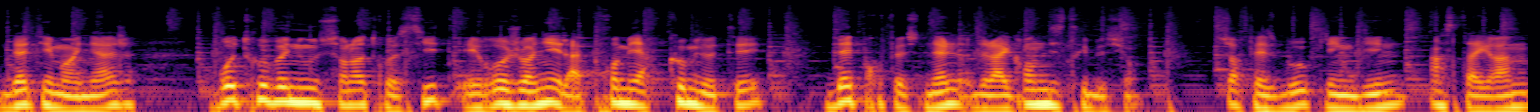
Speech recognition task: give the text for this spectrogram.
des témoignages. Retrouvez-nous sur notre site et rejoignez la première communauté des professionnels de la grande distribution. Sur Facebook, LinkedIn, Instagram,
